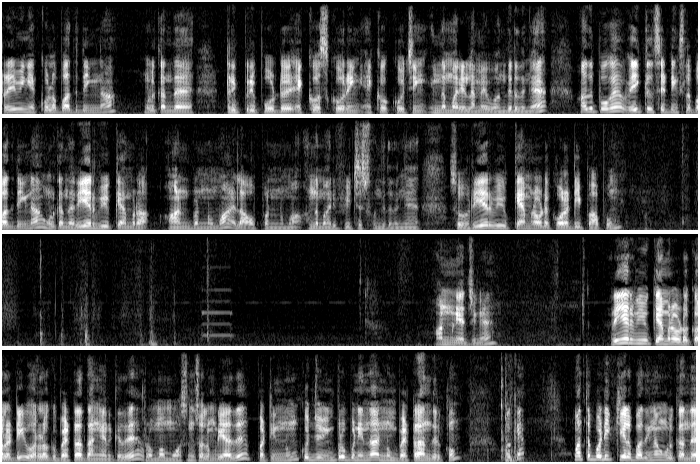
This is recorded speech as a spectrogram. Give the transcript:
டிரைவிங் எக்கோவில் பார்த்துட்டிங்கன்னா உங்களுக்கு அந்த trip report eco scoring eco coaching இந்த மாதிரி எல்லாமே வந்துடுதுங்க அது போக வெஹிக்கிள் செட்டிங்ஸில் பார்த்துட்டிங்கன்னா உங்களுக்கு அந்த ரியர் வியூ கேமரா ஆன் பண்ணணுமா இல்லை ஆஃப் பண்ணணுமா அந்த மாதிரி ஃபீச்சர்ஸ் வந்துடுதுங்க ஸோ ரியர் வியூ கேமராவோட குவாலிட்டி பார்ப்போம். ஆன் பண்ணியாச்சுங்க. ரியர் வியூ கேமராவோட குவாலிட்டி ஓரளவுக்கு பெட்டராக தாங்க இருக்குது. ரொம்ப மோசம் சொல்ல முடியாது. பட் இன்னும் கொஞ்சம் இம்ப்ரூவ் பண்ணியிருந்தால் இன்னும் பெட்டராக இருந்திருக்கும். ஓகே மற்றபடி கீழே பார்த்தீங்கன்னா உங்களுக்கு அந்த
